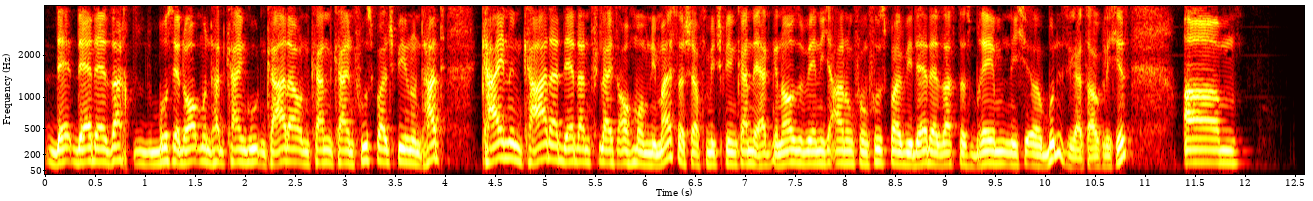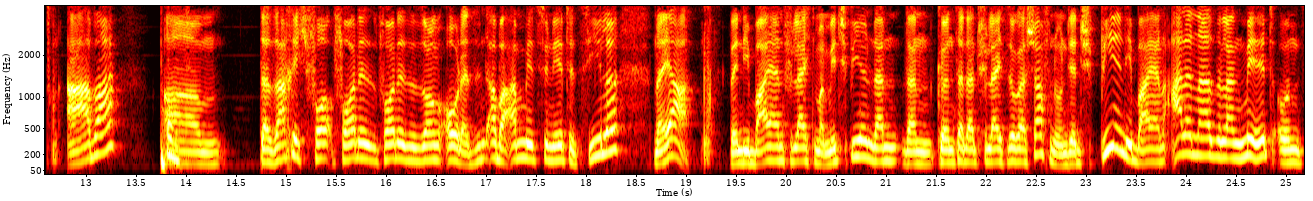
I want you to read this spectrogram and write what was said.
der der der sagt, Borussia Dortmund hat keinen guten Kader und kann keinen Fußball spielen und hat keinen Kader, der dann vielleicht auch mal um die Meisterschaft mitspielen kann. Der hat genauso wenig Ahnung vom Fußball wie der, der sagt, dass Bremen nicht äh, Bundesliga tauglich ist. Ähm, aber ähm, da sage ich vor, vor, der, vor der Saison, oh, das sind aber ambitionierte Ziele. Naja, wenn die Bayern vielleicht mal mitspielen, dann, dann könnte er das vielleicht sogar schaffen. Und jetzt spielen die Bayern alle Nase lang mit und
